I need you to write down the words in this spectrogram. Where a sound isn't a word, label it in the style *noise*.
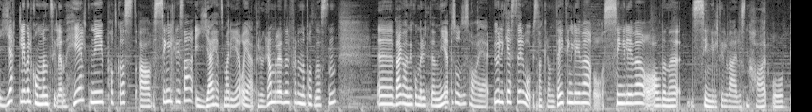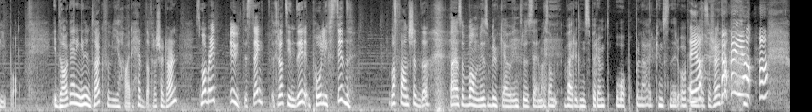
Hjertelig velkommen til en helt ny podkast av Singelkrisa. Jeg heter Marie, og jeg er programleder for denne podkasten. Hver gang det kommer ut en ny episode, så har jeg ulike gjester hvor vi snakker om datinglivet og singellivet og all denne singeltilværelsen har å by på. I dag er ingen unntak, for vi har Hedda fra Stjørdal som har blitt utestengt fra Tinder på livstid. Hva faen skjedde? Nei, altså Vanligvis bruker jeg å introdusere meg som verdensberømt og populær kunstner og Ja. *laughs* ja.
